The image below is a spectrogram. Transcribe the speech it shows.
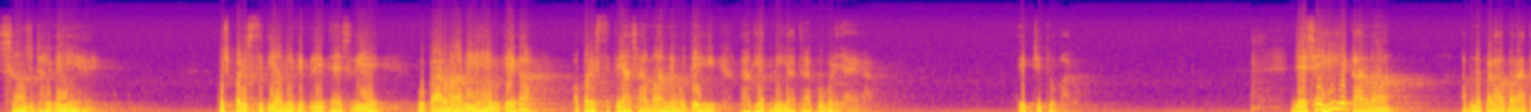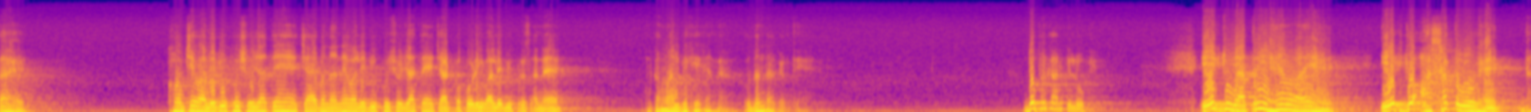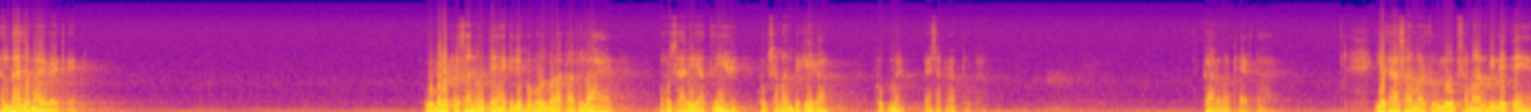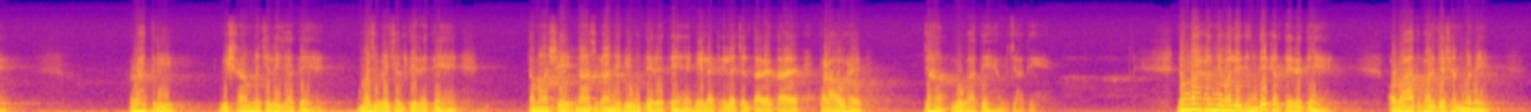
साँझ ढल गई है। कुछ परिस्थितियाँ भी विपरीत हैं, इसलिए वो कारवां अभी यहीं रुकेगा और परिस्थितियाँ सामान्य होते ही आगे अपनी यात्रा को बढ़ जाएगा। एक चित्र उभारो। जैसे ही ये कारवां अपने पड़ाव पर आता है खोचे वाले भी खुश हो जाते हैं, चाय बनाने वाले भी खुश हो जाते हैं, चाट पकौड़ी वाले भी प्रसन्न है। उनका माल बिकेगा ना, वो धंधा करते हैं। दो प्रकार के लोग हैं। एक जो यात्री हैं और आए हैं, एक जो आसक्त लोग हैं, धंधा जमाए बैठे वो बड़े प्रसन्न होते हैं कि देखो, बहुत बड़ा काफिला है। बहुत सारे यात्री हैं, खूब सामान बिकेगा, खूब में पैसा प्राप्त होगा। कारवा ठहरता है। यथा सामर्थ्य लोग सामान भी लेते हैं। रात्रि विश्राम में चले जाते हैं मजमे चलते रहते हैं, तमाशे, नाच गाने भी होते रहते हैं मेला ठेला चलता रहता है, पड़ाव है, जहाँ लोग आते हैं और जाते हैं। धंधा करने वाले धंधे करते रहते हैं। और रात भर जश्न मने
